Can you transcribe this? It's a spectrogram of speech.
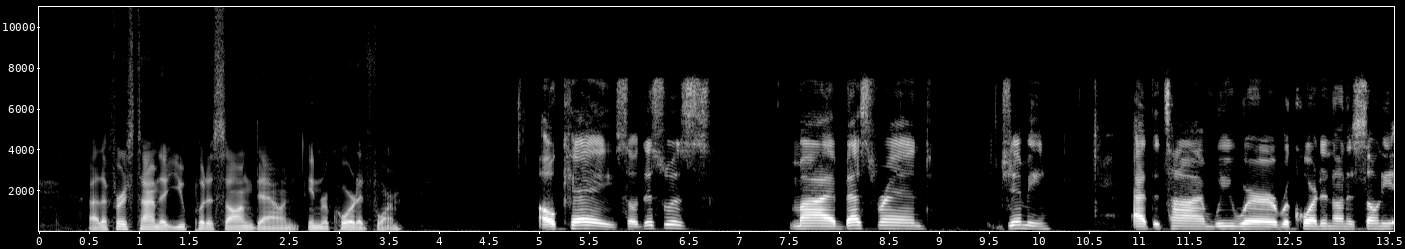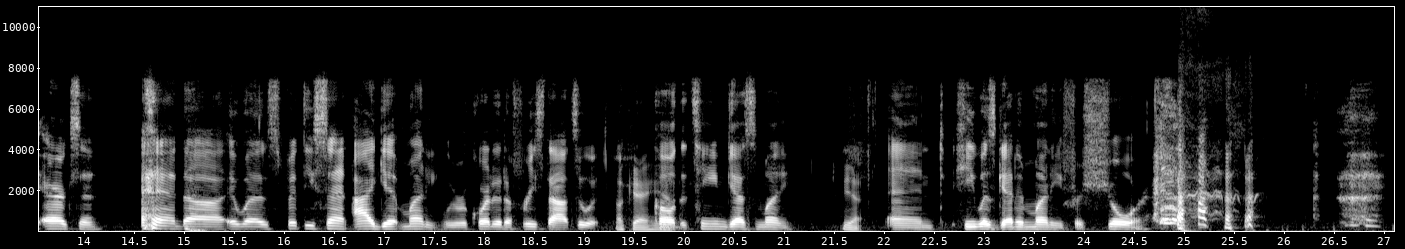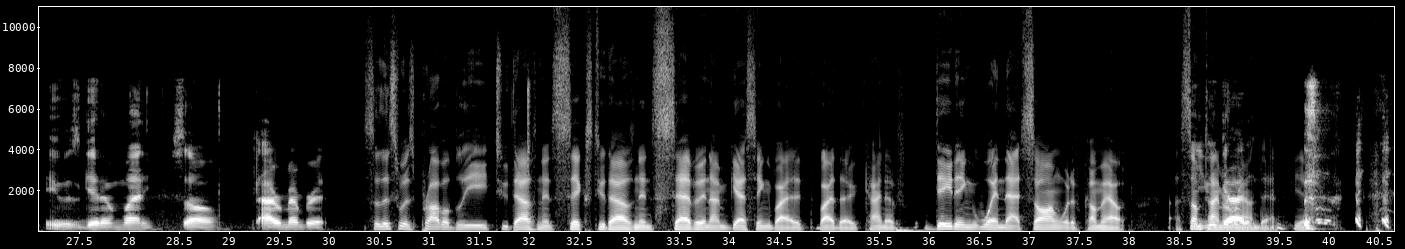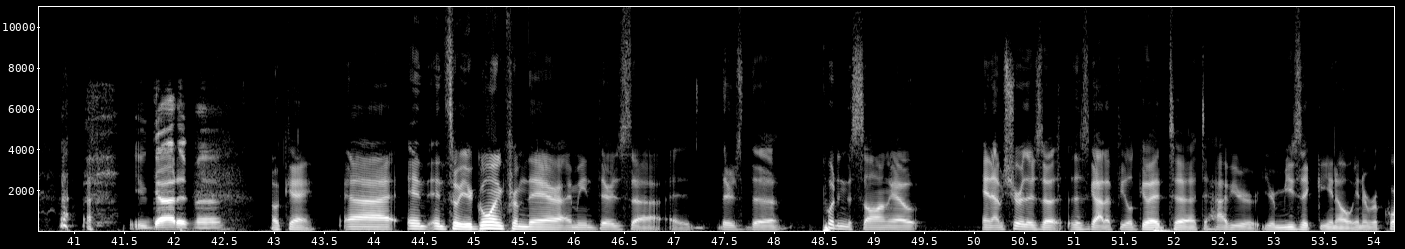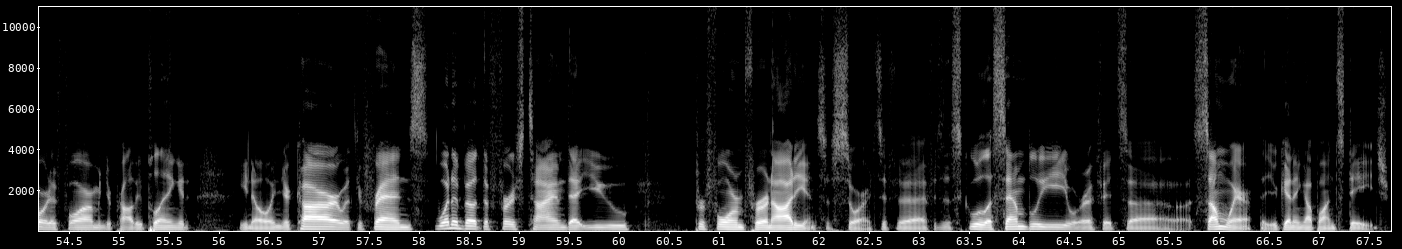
uh, the first time that you put a song down in recorded form? Okay, so this was my best friend Jimmy. At the time, we were recording on a Sony Ericsson, and uh, it was 50 Cent I Get Money. We recorded a freestyle to it Okay. called The Team Gets Money. Yeah. And he was getting money for sure. he was getting money. So I remember it. So this was probably 2006, 2007. I'm guessing by by the kind of dating when that song would have come out, uh, sometime around it. then. Yeah. You got it, man. okay. Uh, and and so you're going from there. I mean, there's uh, uh, there's the putting the song out, and I'm sure there's a there's got to feel good to to have your your music, you know, in a recorded form, and you're probably playing it, you know, in your car with your friends. What about the first time that you perform for an audience of sorts? If uh, if it's a school assembly or if it's uh, somewhere that you're getting up on stage.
